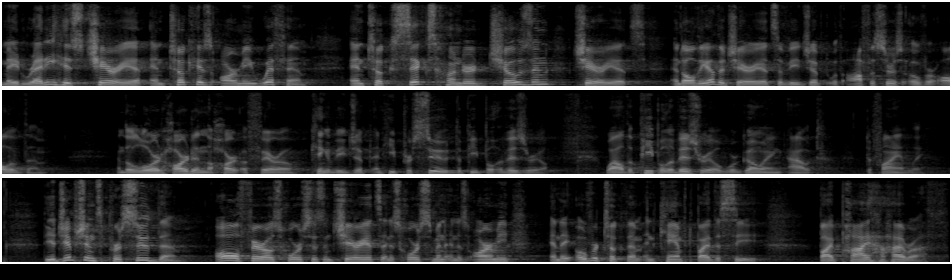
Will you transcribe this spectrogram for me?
made ready his chariot and took his army with him, and took 600 chosen chariots and all the other chariots of Egypt with officers over all of them. And the Lord hardened the heart of Pharaoh, king of Egypt, and he pursued the people of Israel, while the people of Israel were going out defiantly. The Egyptians pursued them, all Pharaoh's horses and chariots, and his horsemen and his army, and they overtook them and camped by the sea, by Pi Hahiroth,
